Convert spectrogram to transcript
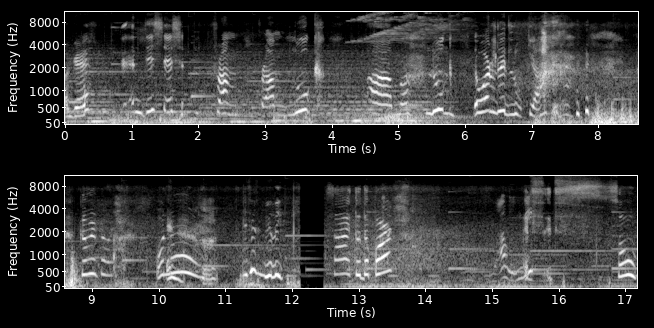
Okay. And this is from from Luke. Um, Luke, the world with Luke. Yeah. Come here, come here. Oh no. this is really. Side to the park. Wow. It's it's so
